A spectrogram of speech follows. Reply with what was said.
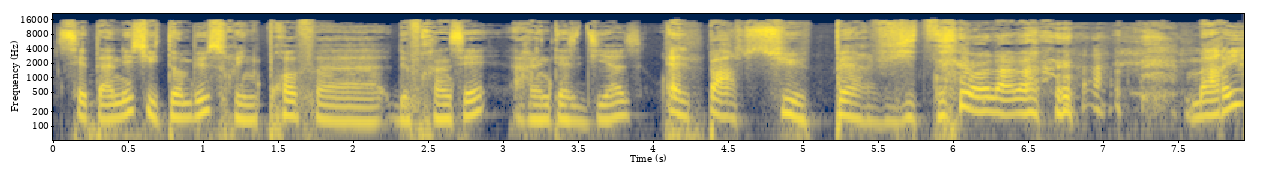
cette année, je suis tombé sur une prof euh, de français, Arentes Diaz. Elle parle super vite. oh là là. Marie,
